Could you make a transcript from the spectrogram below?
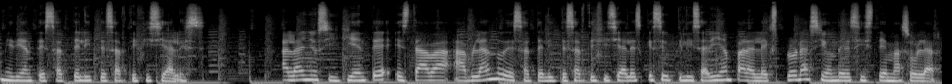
mediante satélites artificiales. Al año siguiente estaba hablando de satélites artificiales que se utilizarían para la exploración del sistema solar.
